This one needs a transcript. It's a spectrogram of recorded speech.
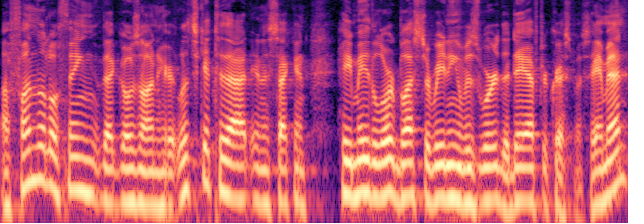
a fun little thing that goes on here. Let's get to that in a second. Hey, may the Lord bless the reading of his word the day after Christmas. Amen.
